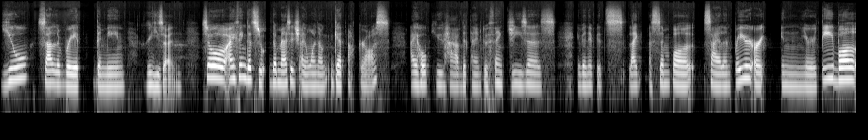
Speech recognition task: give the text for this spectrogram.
you celebrate the main reason. So I think that's the message I want to get across. I hope you have the time to thank Jesus, even if it's like a simple silent prayer or in your table,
